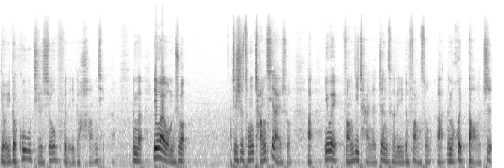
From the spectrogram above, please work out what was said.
有一个估值修复的一个行情啊。那么，另外我们说，其实从长期来说啊，因为房地产的政策的一个放松啊，那么会导致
